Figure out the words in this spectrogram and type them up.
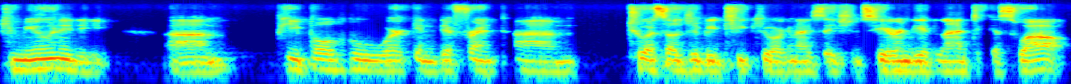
community, um, people who work in different um, 2S LGBTQ organizations here in the Atlantic as well.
